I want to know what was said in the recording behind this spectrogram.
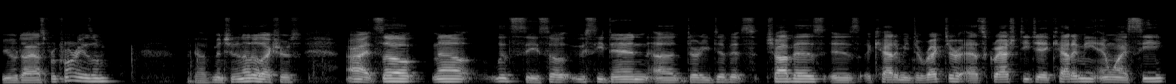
Euro diaspora cronyism, like I've mentioned in other lectures. All right, so now let's see. So we see Dan uh, Dirty Digits Chaves is Academy Director at Scratch DJ Academy NYC,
